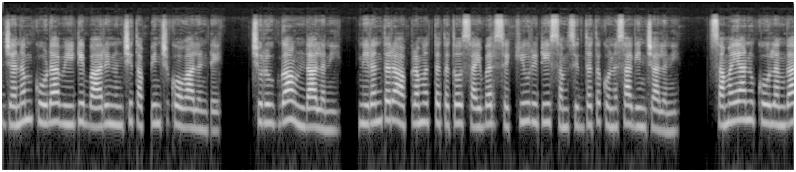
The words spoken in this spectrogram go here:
జనం కూడా వీటి బారి నుంచి తప్పించుకోవాలంటే చురుగ్గా ఉండాలని నిరంతర అప్రమత్తతతో సైబర్ సెక్యూరిటీ సంసిద్ధత కొనసాగించాలని సమయానుకూలంగా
